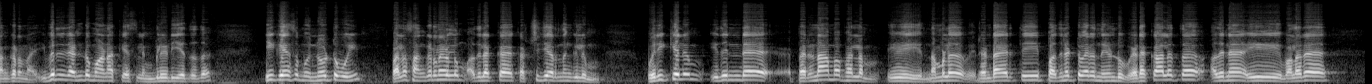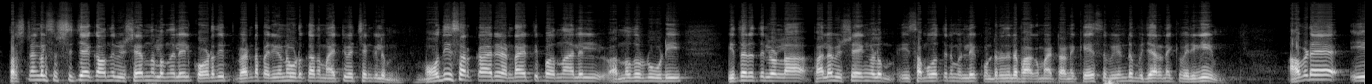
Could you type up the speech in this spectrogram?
സംഘടന. ഇവർ രണ്ടുമാണ് ആ കേസിൽ ഇംപ്ലീഡ് ചെയ്തത്. ഈ കേസ് മുന്നോട്ട് പോയി. പല സംഘടനകളും അതിലൊക്കെ കക്ഷി ചേർന്നെങ്കിലും ഒരിക്കലും ഇതിന്റെ പരിണാമഫലം ഈ നമ്മൾ രണ്ടായിരത്തി പതിനെട്ട് വരെ നീണ്ടു. ഇടക്കാലത്ത് അതിന് ഈ വളരെ പ്രശ്നങ്ങൾ സൃഷ്ടിച്ചേക്കാവുന്ന വിഷയം എന്നുള്ള നിലയിൽ കോടതി വേണ്ട പരിഗണന കൊടുക്കാതെ മാറ്റിവെച്ചെങ്കിലും മോദി സർക്കാർ രണ്ടായിരത്തി പതിനാലിൽ വന്നതോടുകൂടി ഇത്തരത്തിലുള്ള പല വിഷയങ്ങളും ഈ സമൂഹത്തിന് മുന്നിലേക്ക് കൊണ്ടുവരുന്നതിന്റെ ഭാഗമായിട്ടാണ് കേസ് വീണ്ടും വിചാരണയ്ക്ക് വരികയും അവിടെ ഈ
